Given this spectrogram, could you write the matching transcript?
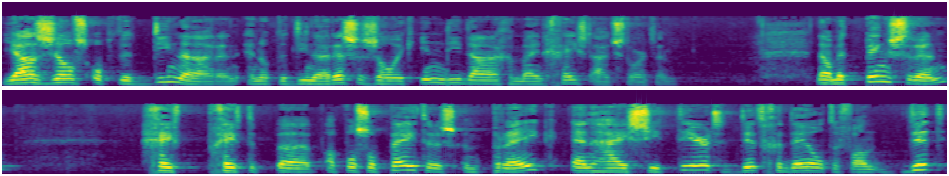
Ja, zelfs op de dienaren en op de dienaressen zal ik in die dagen mijn geest uitstorten. Nou, met Pinksteren geeft, geeft de uh, apostel Petrus een preek en hij citeert dit gedeelte van, dit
